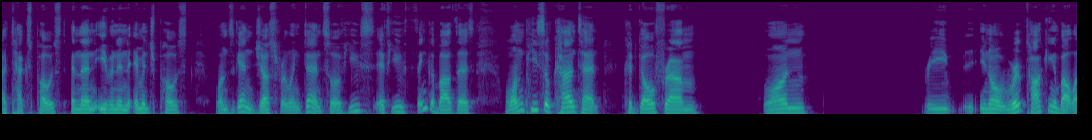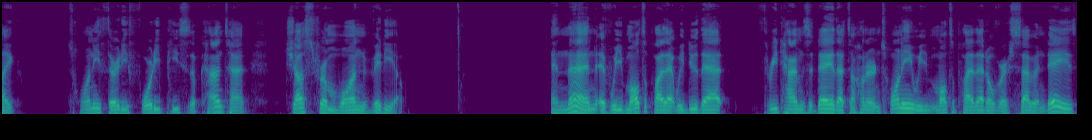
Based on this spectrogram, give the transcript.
a text post, and then even an image post once again just for LinkedIn. So if you if you think about this, one piece of content could go from one three you know, we're talking about like 20, 30, 40 pieces of content just from one video. And then if we multiply that, we do that three times a day, that's 120. We multiply that over seven days,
